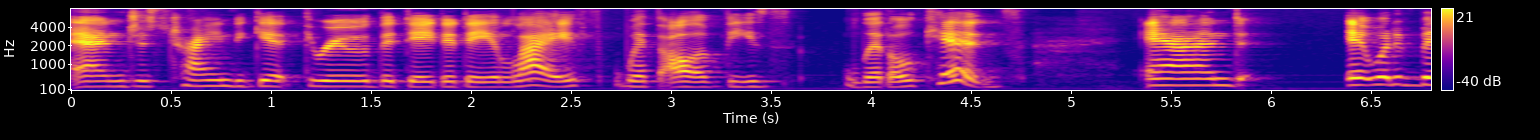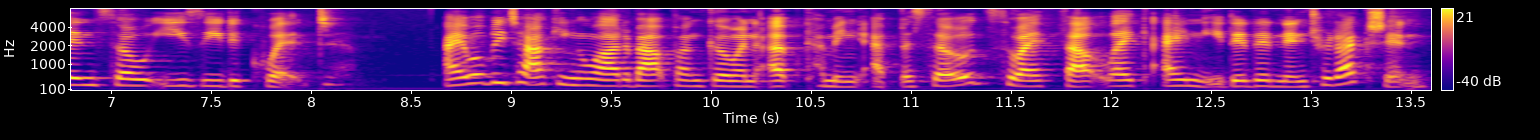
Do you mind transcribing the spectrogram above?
and just trying to get through the day to day life with all of these little kids. And it would have been so easy to quit. I will be talking a lot about Bunco in upcoming episodes, so I felt like I needed an introduction.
